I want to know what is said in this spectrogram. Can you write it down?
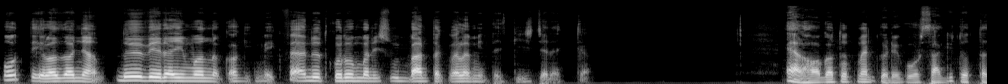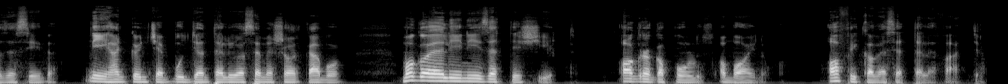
Ott él az anyám, nővéreim vannak, akik még felnőtt koromban is úgy bántak vele, mint egy kisgyerekkel. Elhallgatott, mert Görögország jutott az eszébe. Néhány könycsepp budjant elő a szeme sarkából. Maga elé nézett és sírt. Agragapollus, a bajnok. Afrika veszett elefántja.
